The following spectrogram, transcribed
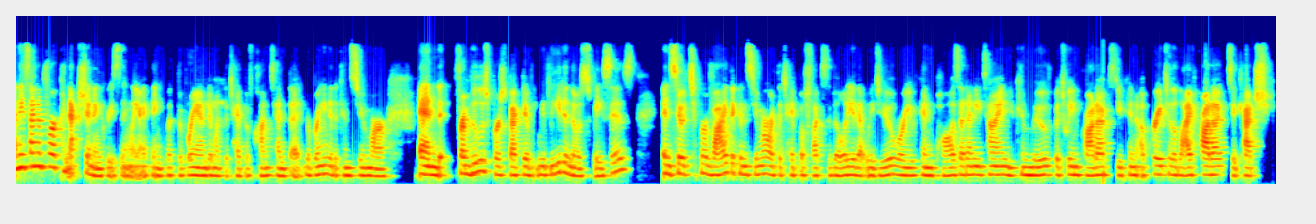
And they sign up for a connection increasingly, I think, with the brand and with the type of content that you're bringing to the consumer. And from Hulu's perspective, we lead in those spaces. And so to provide the consumer with the type of flexibility that we do, where you can pause at any time, you can move between products, you can upgrade to the live product to catch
